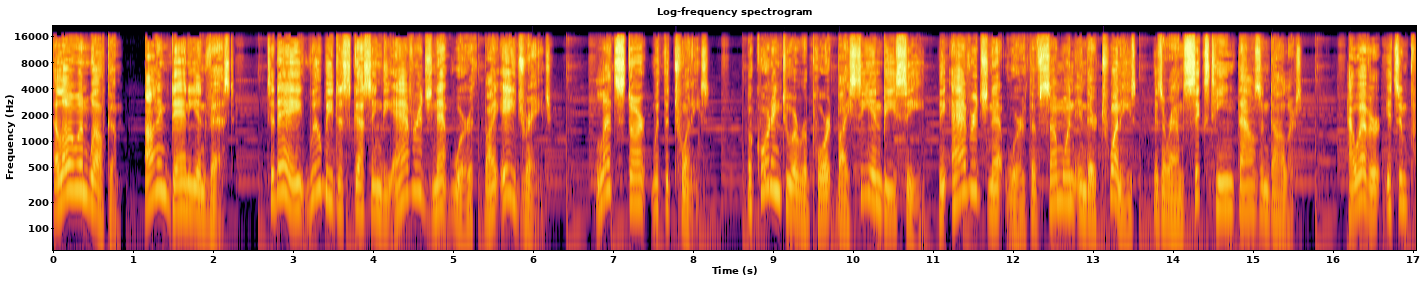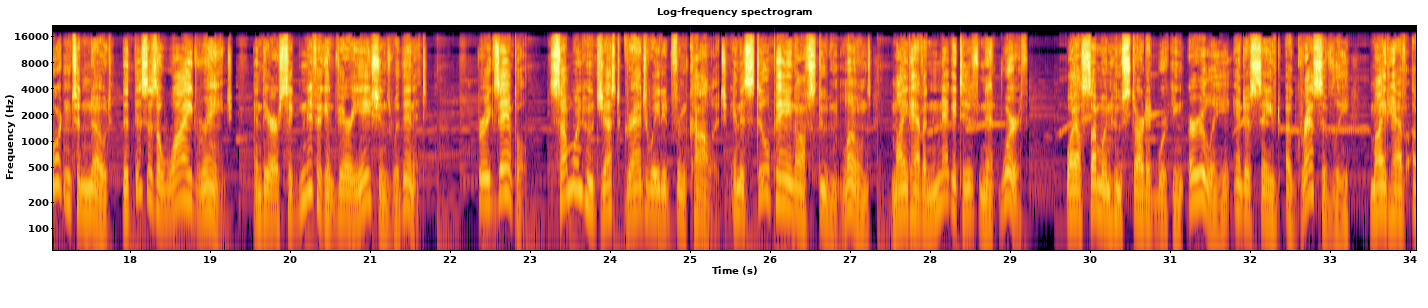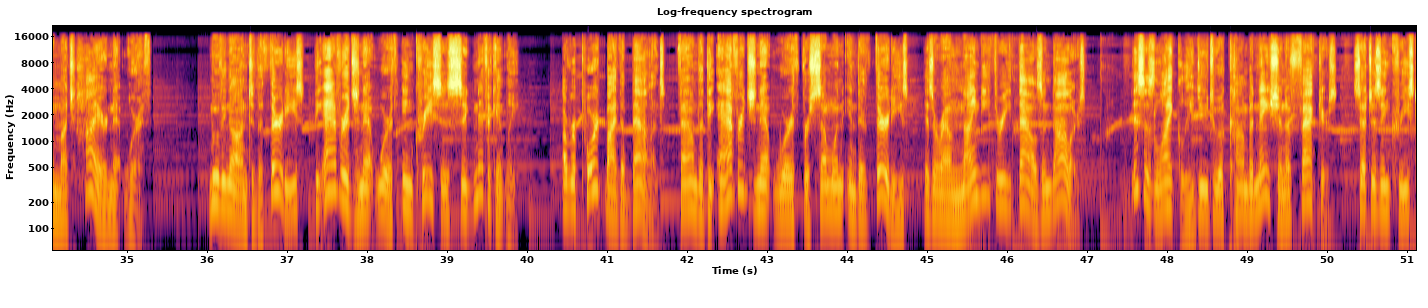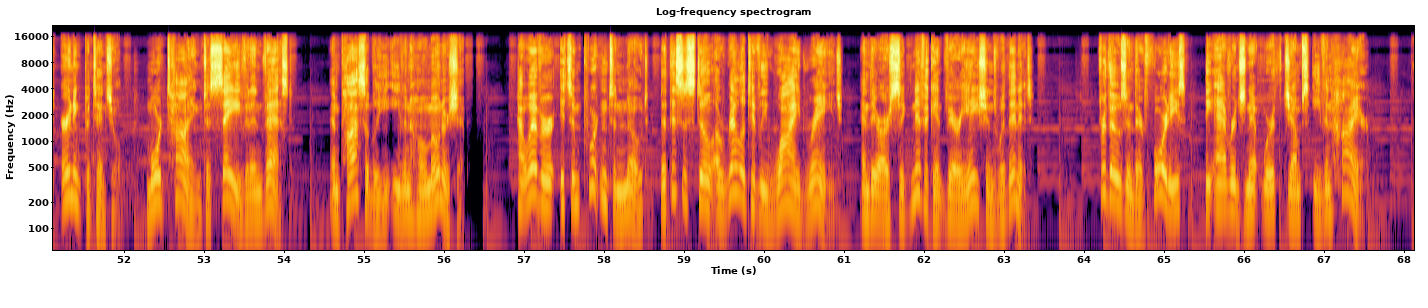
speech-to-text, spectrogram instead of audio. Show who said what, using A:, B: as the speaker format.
A: Hello and welcome. I'm Danny Invest. Today, we'll be discussing the average net worth by age range. Let's start with the 20s. According to a report by CNBC, the average net worth of someone in their 20s is around $16,000. However, it's important to note that this is a wide range and there are significant variations within it. For example, someone who just graduated from college and is still paying off student loans might have a negative net worth, while someone who started working early and has saved aggressively might have a much higher net worth. Moving on to the 30s, the average net worth increases significantly. A report by The Balance found that the average net worth for someone in their 30s is around $93,000. This is likely due to a combination of factors, such as increased earning potential, more time to save and invest, and possibly even home ownership. However, it's important to note that this is still a relatively wide range, and there are significant variations within it. For those in their 40s, the average net worth jumps even higher.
